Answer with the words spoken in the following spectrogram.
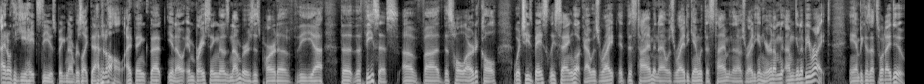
I don't think he hates to use big numbers like that at all. I think that you know embracing those numbers is part of the uh, the the thesis of uh, this whole article, which he's basically saying, "Look, I was right at this time, and I was right again with this time, and then I was right again here, and I'm I'm going to be right, and because that's what I do,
